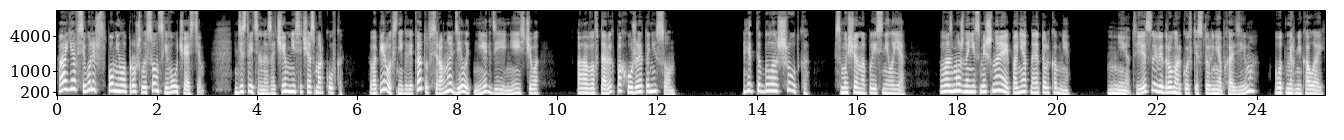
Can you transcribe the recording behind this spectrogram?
А я всего лишь вспомнила прошлый сон с его участием. Действительно, зачем мне сейчас морковка? Во-первых, снеговика тут все равно делать негде и не из чего. А во-вторых, похоже, это не сон. «Это была шутка», — смущенно пояснила я. «Возможно, не смешная и понятная только мне». «Нет, если ведро морковки столь необходимо, отмер Николай,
